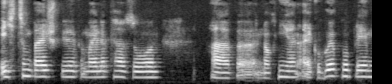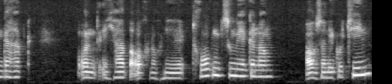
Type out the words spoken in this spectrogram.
Ich zum Beispiel für meine Person habe noch nie ein Alkoholproblem gehabt und ich habe auch noch nie Drogen zu mir genommen, außer Nikotin,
